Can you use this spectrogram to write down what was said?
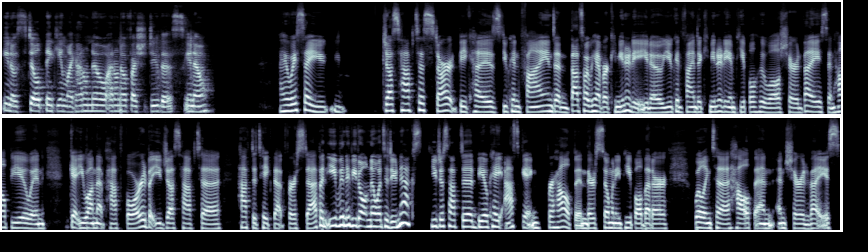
you know, still thinking like, I don't know, I don't know if I should do this, you know? I always say you, you just have to start because you can find and that's why we have our community you know you can find a community and people who will share advice and help you and get you on that path forward but you just have to have to take that first step. And even if you don't know what to do next you just have to be okay asking for help. And there's so many people that are willing to help and and share advice.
